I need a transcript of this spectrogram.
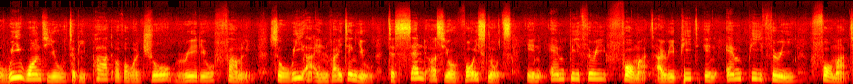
We want you to be part of our Joe Radio family. So we are inviting you to send us your voice notes in MP3 format. I repeat, in MP3 format.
